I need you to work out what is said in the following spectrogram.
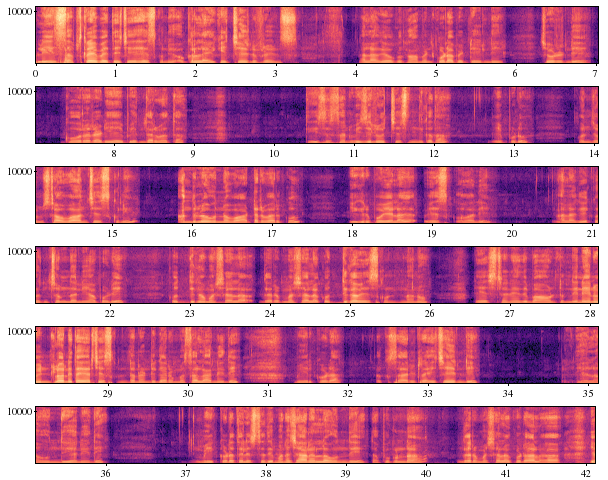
ప్లీజ్ సబ్స్క్రైబ్ అయితే చేసేసుకుని ఒక లైక్ ఇచ్చేయండి ఫ్రెండ్స్. అలాగే ఒక కామెంట్ కూడా పెట్టేయండి. చూడండి కూర రెడీ అయిపోయిన తర్వాత తీసేసాను. విజిల్ వచ్చేసింది కదా. ఇప్పుడు కొంచెం స్టవ్ ఆన్ చేసుకుని అందులో ఉన్న వాటర్ వరకు ఎగిరిపోయేలా వేసుకోవాలి. అలాగే కొంచెం ధనియా పొడి కొద్దిగా మసాలా గరం మసాలా కొద్దిగా వేసుకుంటున్నాను. టేస్ట్ అనేది బాగుంటుంది. నేను ఇంట్లోనే తయారు చేసుకుంటానండి గరం మసాలా అనేది. మీరు కూడా ఒకసారి ట్రై చేయండి. ఎలా ఉంది అనేది మీకు కూడా తెలుస్తుంది. మన ఛానల్లో ఉంది. తప్పకుండా గరం మసాలా కూడా అలా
